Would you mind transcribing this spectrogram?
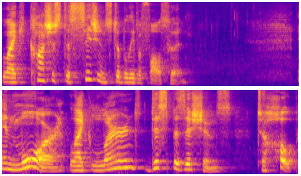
like conscious decisions to believe a falsehood and more like learned dispositions to hope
